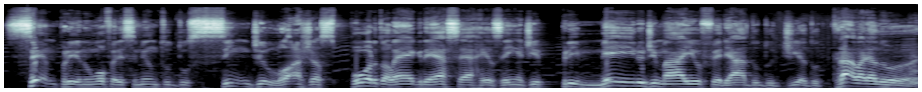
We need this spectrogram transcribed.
sempre num oferecimento do Sim de Lojas Porto Alegre. Essa é a resenha de 1 de maio, feriado do Dia do Trabalhador.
